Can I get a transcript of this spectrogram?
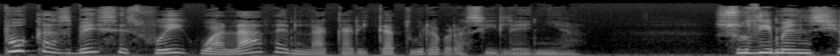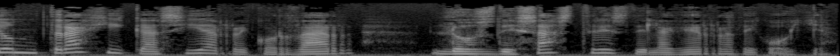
pocas veces fue igualada en la caricatura brasileña. Su dimensión trágica hacía recordar los desastres de la guerra de Goya.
